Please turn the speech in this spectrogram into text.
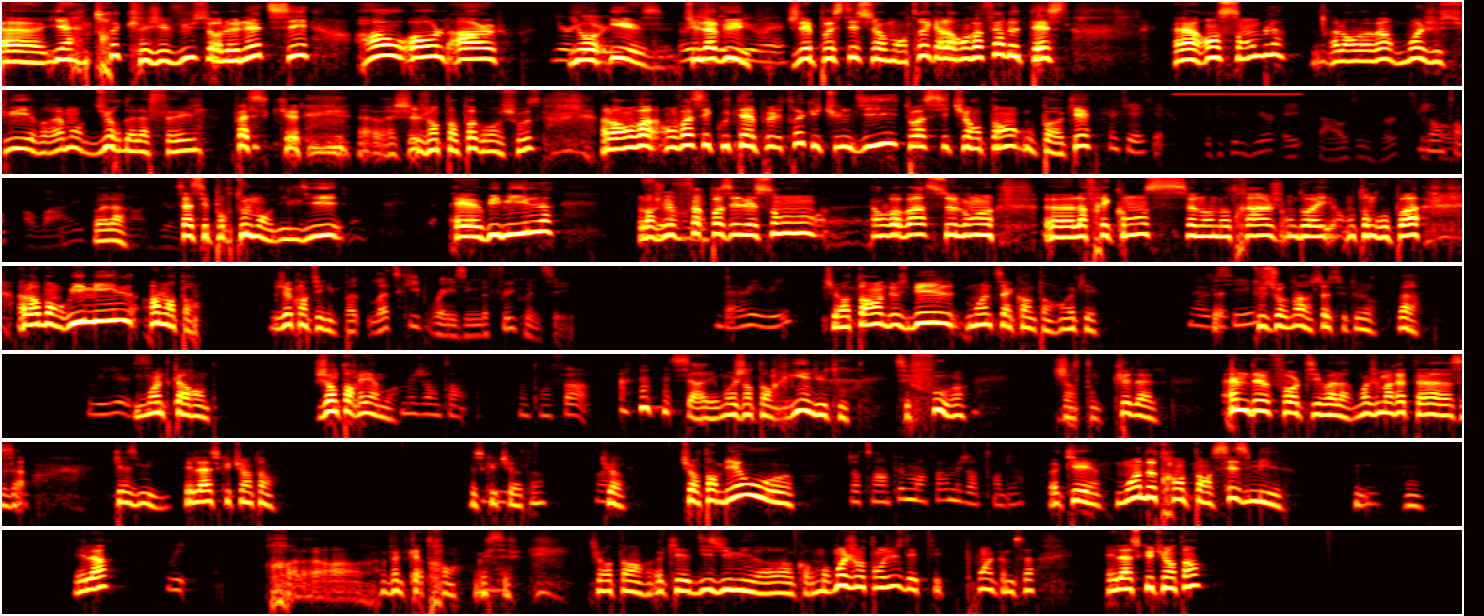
Euh, Il y a un truc que j'ai vu sur le net, c'est How old are your ears, Oui, Tu l'as vu, vu, ouais. Je l'ai posté sur mon truc. Alors on va faire le test euh, ensemble. Alors on va voir. Moi je suis vraiment dur de la feuille parce que vache, j'entends pas grand chose. Alors on va on va s'écouter un peu les trucs et tu me dis toi si tu entends ou pas, ok? Ok, ok. If you can hear 8000 hertz, you're J'entends. Voilà. Ça c'est it. pour tout le monde. Il dit euh, 8000. Alors je vais vous faire passer les sons. On va voir selon euh, la fréquence, selon notre âge, on doit y entendre ou pas. Alors bon, 8000, on entend. Je continue. But let's keep raising the frequency. Bah oui, oui. Tu entends 12 000, moins de 50 ans. Ok. Là Ça- aussi. Toujours, non, ça c'est toujours. Voilà. Oui, aussi. Moins de 40. J'entends rien, moi. Moi, j'entends. J'entends fort. Sérieux, moi j'entends rien du tout. C'est fou, hein. J'entends que dalle. Under 40, voilà. Moi je m'arrête à, c'est ça, 15 000. Et là, est-ce que tu entends? Est-ce que Oui. tu entends Tu Ouais. as- Tu entends bien ou... euh, J'entends un peu moins fort, mais j'entends bien. Ok, moins de 30 ans, 16 000. Et là? Oui. Oh là là, 24 ans. Ouais, Tu entends? Ok, 18 000, alors là encore. moins. Moi j'entends juste des petits points comme ça. Et là, est-ce que tu entends?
